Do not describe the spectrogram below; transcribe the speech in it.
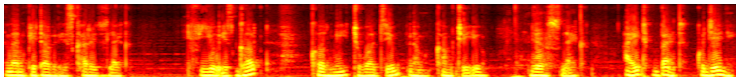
And then Peter with his courage is like, if you is God, call me towards you and I'm come to you. And Jesus like, I'd bet, kujeni.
